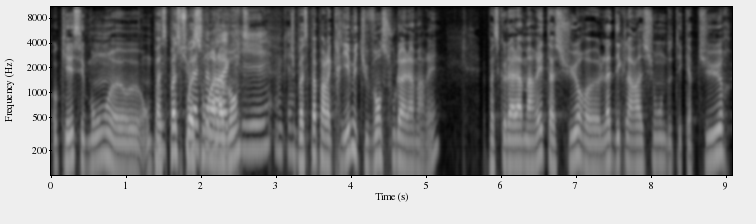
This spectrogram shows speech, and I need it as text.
Ok, c'est bon, euh, on passe Donc, pas ce tu poisson pas à la vente. criée, ok. Tu passes pas par la criée, mais tu vends sous la, la marée. Parce que la, la marée t'assure euh, la déclaration de tes captures,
